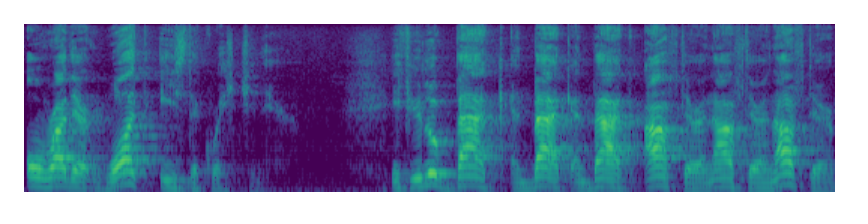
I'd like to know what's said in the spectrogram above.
Or rather, what is the questionnaire? If you look back and back and back after and after and after,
